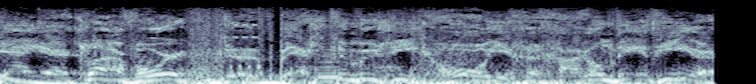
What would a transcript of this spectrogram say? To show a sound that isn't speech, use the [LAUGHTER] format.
jij er klaar voor? De beste muziek hoor je gegarandeerd hier.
